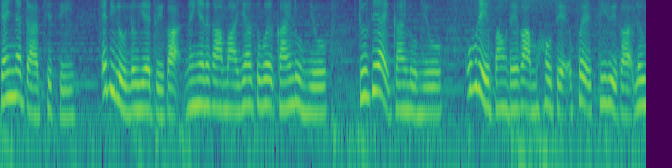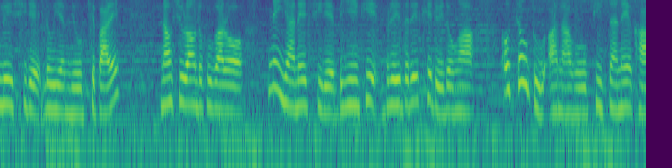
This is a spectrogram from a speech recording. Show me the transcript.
ရိုက်နှက်တာဖြစ်စေအဲ့ဒီလိုလုပ်ရက်တွေကနိုင်ငံတကာမှာရာဇဝတ်ဂိုင်းလိုမျိုးဒုစရိုက်ဂိုင်းလိုမျိုးဥပဒေဘောင်တဲကမဟုတ်တဲ့အဖွဲ့အစည်းတွေကလှုပ်လေ့ရှိတဲ့လုပ်ရက်မျိုးဖြစ်ပါတယ်။နောက်ရှူရောင်းတစ်ခုကတော့နှစ်ရာနဲ့ချီတဲ့ဘရင်ခေဗရေတရခေတွေတုန်းက အုတ်ချုပ်သူအာနာကိုဖီဆန်တဲ့အခါ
